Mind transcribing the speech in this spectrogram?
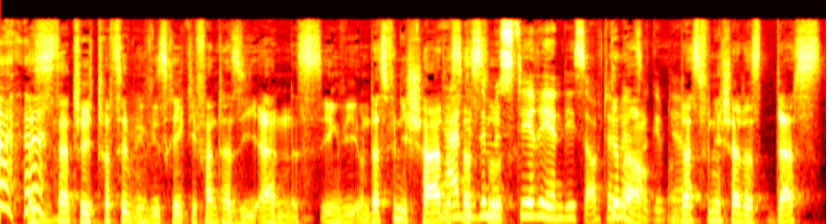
es ist natürlich trotzdem irgendwie, es regt die Fantasie an. Es ist irgendwie, und das finde ich schade, ja, dass diese das so. Mysterien, die es auf der Genau, Welt so gibt. und Ja. das finde ich schade, dass das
